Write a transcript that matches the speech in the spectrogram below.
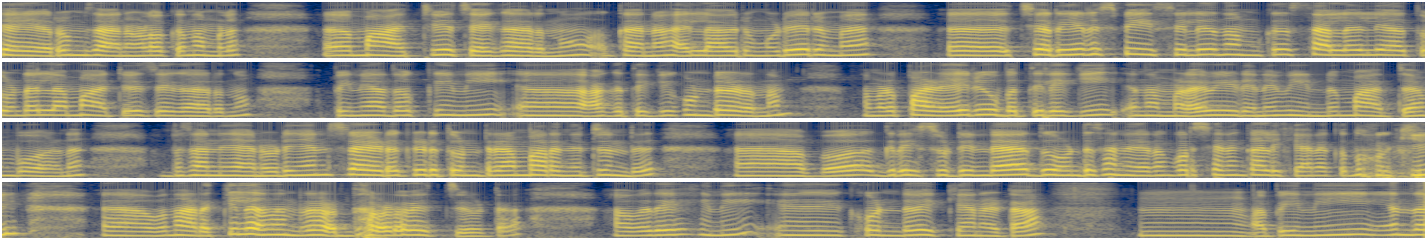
ചെയറും സാധനങ്ങളൊക്കെ നമ്മൾ മാറ്റി വെച്ചേക്കായിരുന്നു. കാരണം എല്ലാവരും കൂടി വരുമ്പോൾ ചെറിയൊരു സ്പേസിൽ നമുക്ക് സ്ഥലമില്ലാത്തതുകൊണ്ട് എല്ലാം മാറ്റി വെച്ചേക്കായിരുന്നു. പിന്നെ അതൊക്കെ ഇനി അകത്തേക്ക് കൊണ്ടുവിടണം നമ്മുടെ പഴയ രൂപത്തിലേക്ക് നമ്മുടെ വീടിനെ വീണ്ടും മാറ്റാൻ പോവാണ്. അപ്പോൾ സനജാനോട് ഞാൻ സ്ലൈഡൊക്കെ എടുത്തുകൊണ്ടുവരാൻ പറഞ്ഞിട്ടുണ്ട്. അപ്പോൾ ഗ്രേസുട്ടിന്റെ ഇതുകൊണ്ട് സനജാനം കുറച്ച് നേരം കളിക്കാനൊക്കെ നോക്കി. അപ്പോൾ നടക്കില്ല എന്നുണ്ട് അവിടെ വെച്ചു കേട്ടോ. അവരെ ഇനി കൊണ്ടുവയ്ക്കാൻ കേട്ടോ. അപ്പോൾ ഇനി എന്താ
